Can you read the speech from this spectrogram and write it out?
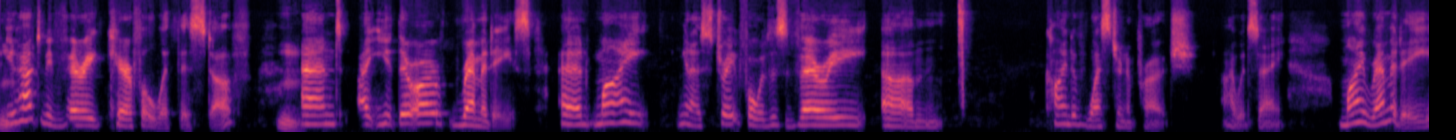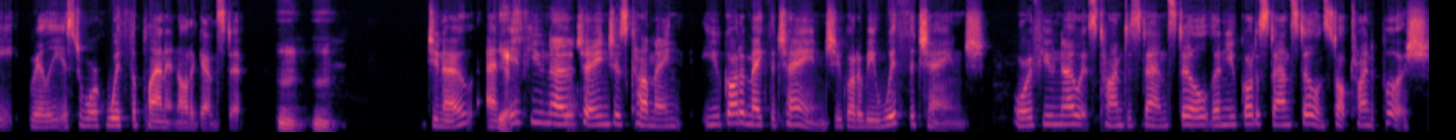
Mm. You have to be very careful with this stuff, mm. and I, you, there are remedies. And my, you know, straightforward, this very um, kind of Western approach, I would say. My remedy really is to work with the planet, not against it. Mm, mm. Do you know? And yes. if you know change is coming, you've got to make the change. You've got to be with the change. Or if you know it's time to stand still, then you've got to stand still and stop trying to push.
